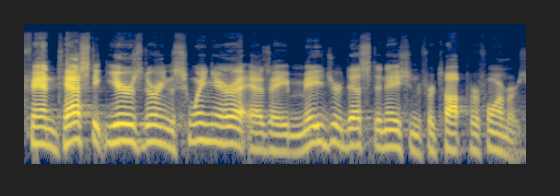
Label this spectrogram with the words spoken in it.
fantastic years during the swing era as a major destination for top performers.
